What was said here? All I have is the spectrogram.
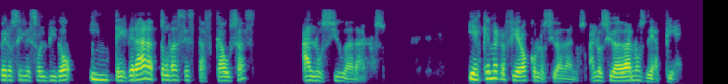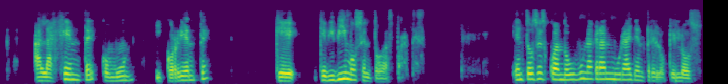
Pero se les olvidó integrar a todas estas causas a los ciudadanos. ¿Y a qué me refiero con los ciudadanos? A los ciudadanos de a pie, a la gente común y corriente que, que vivimos en todas partes. Entonces, cuando hubo una gran muralla entre lo que los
